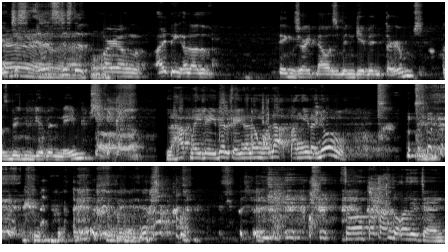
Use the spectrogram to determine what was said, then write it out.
It's just, it's just that parang, I think a lot of things right now has been given terms, has been given names. Lahat may label, kayo na lang wala. Tangina nyo! so, ang papasok kasi dyan,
